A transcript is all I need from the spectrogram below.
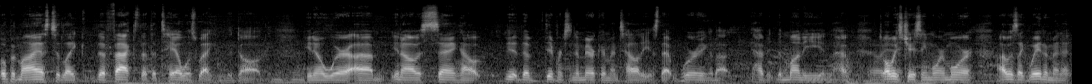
opened my eyes to like the fact that the tail was wagging the dog. You know where um, you know I was saying how the, the difference in American mentality is that worrying about having the money and have, Oh, always yeah. chasing more and more. I was like, wait a minute.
